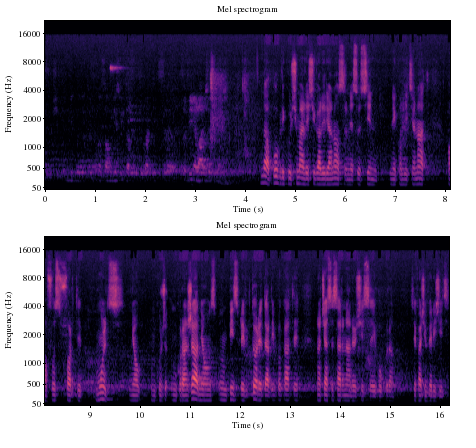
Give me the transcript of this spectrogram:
știu, și publicul din Crăciună s-au înghesuit astăzi, practic, să, să vină la acest meci. Da, publicul și mai ales și galeria noastră ne susțin necondiționat. Au fost foarte mulți, ne-au încuraj- încurajat, ne-au împins spre victorie, dar din păcate în această seară n-am reușit să-i bucurăm, să-i facem fericiți.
